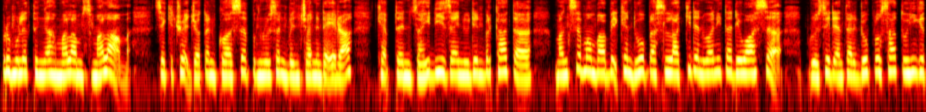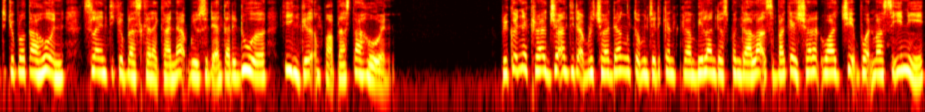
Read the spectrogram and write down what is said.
bermula tengah malam semalam. Sekretariat Jawatan Kuasa Pengurusan Bencana Daerah Kapten Zahidi Zainuddin berkata, mangsa membabitkan 12 lelaki dan wanita dewasa berusia di antara 21 hingga 70 tahun selain 13 kanak-kanak berusia di antara 2 hingga 14 tahun. Berikutnya, kerajaan tidak bercadang untuk menjadikan pengambilan dos penggalak sebagai syarat wajib buat masa ini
